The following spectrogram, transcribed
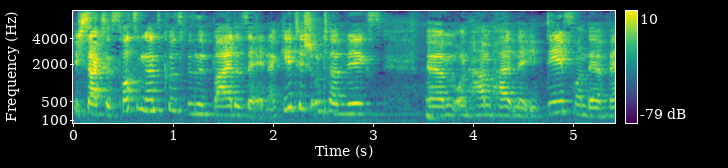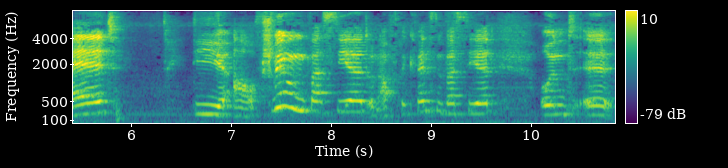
ich sage es jetzt trotzdem ganz kurz, wir sind beide sehr energetisch unterwegs ähm, und haben halt eine Idee von der Welt, die auf Schwingungen basiert und auf Frequenzen basiert. Und äh,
